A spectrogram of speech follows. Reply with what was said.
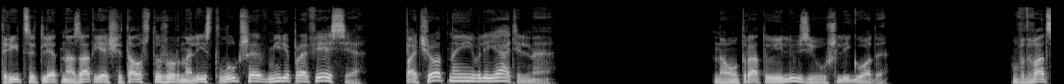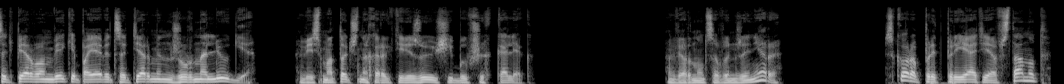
30 лет назад я считал, что журналист – лучшая в мире профессия, почетная и влиятельная. На утрату иллюзий ушли годы. В 21 веке появится термин «журналюги», весьма точно характеризующий бывших коллег. Вернуться в инженеры? Скоро предприятия встанут,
